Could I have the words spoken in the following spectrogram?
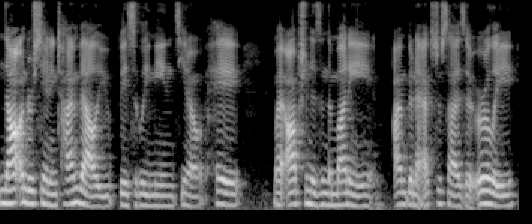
not understanding time value basically means, you know, hey, my option is in the money. I'm going to exercise it early.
